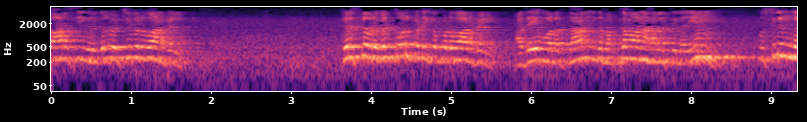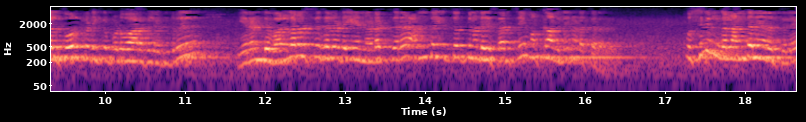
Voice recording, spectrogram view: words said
பாரசீகர்கள் வெற்றி பெறுவார்கள். கிறிஸ்தவர்கள் தோற்கடிக்கப்படுவார்கள். அதே போலத்தான் இந்த மக்கமா நகரத்திலேயும் முஸ்லிம்கள் தோற்கடிக்கப்படுவார்கள் என்று இரண்டு வல்லரசுகளிடையே நடக்கிற அந்த யுத்தத்தினுடைய சர்ச்சை மக்காவிலே நடக்கிறது. முஸ்லிம்கள் அந்த நேரத்தில்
